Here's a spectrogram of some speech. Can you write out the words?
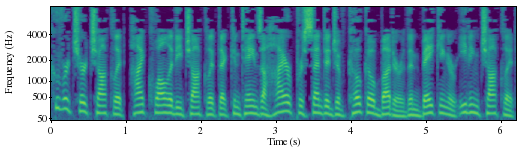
Couverture chocolate – high-quality chocolate that contains a higher percentage of cocoa butter than baking or eating chocolate.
